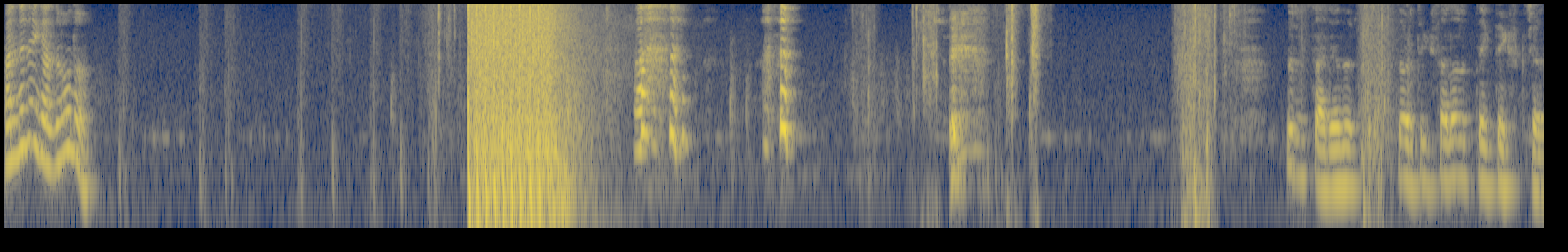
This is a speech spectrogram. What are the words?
Ben nereye geldim oğlum? Dur bir saniye dur. 4x alalım tek tek sıkacağız.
